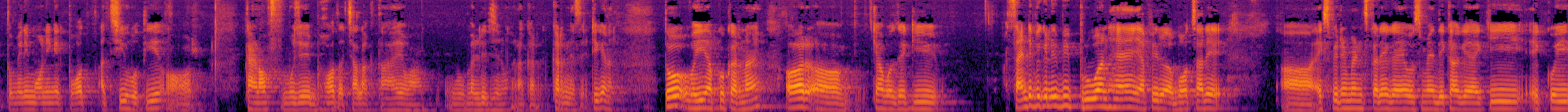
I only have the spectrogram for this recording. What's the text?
तो मेरी मॉर्निंग एक बहुत अच्छी होती है और काइंड ऑफ़ मुझे बहुत अच्छा लगता है वहाँ वो मेडिटेशन वगैरह कर, करने से ठीक है ना? तो वही आपको करना है। और आ, क्या बोलते हैं कि साइंटिफिकली भी प्रूवन है या फिर बहुत सारे एक्सपेरिमेंट्स करे गए, उसमें देखा गया कि एक कोई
